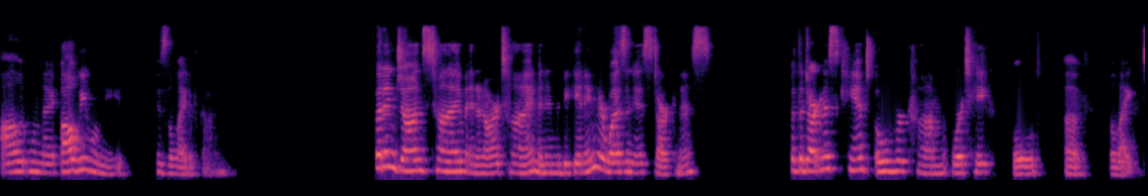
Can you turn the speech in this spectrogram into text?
All it will need, all we will need is the light of God. But in John's time and in our time and in the beginning, there was and is darkness. But the darkness can't overcome or take hold of the light.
